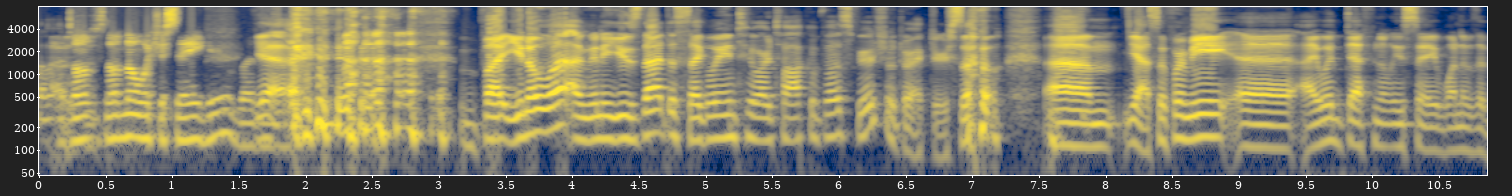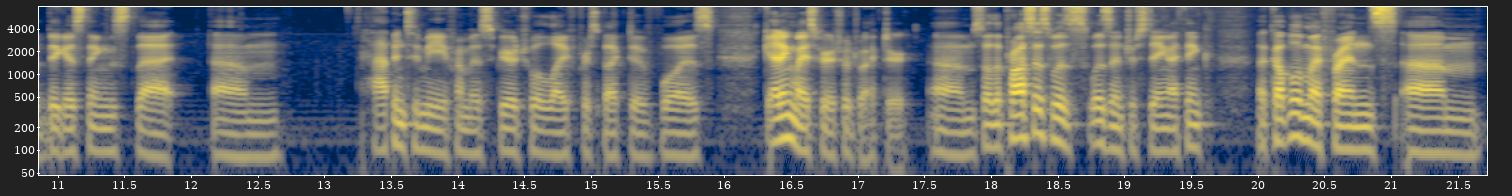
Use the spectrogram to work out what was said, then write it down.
I, don't just... don't know what you're saying here, but yeah. Uh... but you know what? I'm going to use that to segue into our talk about spiritual directors. So, um, yeah. So for me, uh, I would definitely say one of the biggest things that um, happened to me from a spiritual life perspective was getting my spiritual director. Um, so the process was was interesting. I think a couple of my friends, um,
